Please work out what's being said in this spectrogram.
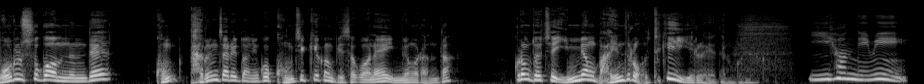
모를 수가 없는데 공- 다른 자리도 아니고 공직기관 비서관에 임명을 한다? 그럼 도대체 임명 마인드를 어떻게 이해를 해야 되는 겁니까? 이현님이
